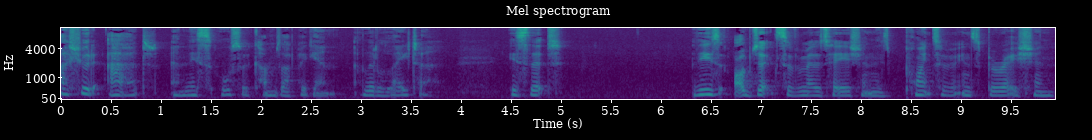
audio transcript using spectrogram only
I should add, and this also comes up again a little later, is that these objects of meditation, these points of inspiration,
